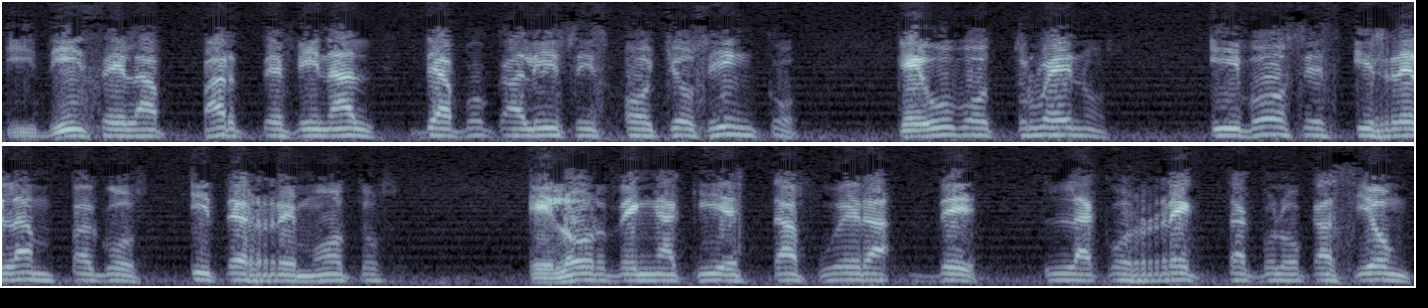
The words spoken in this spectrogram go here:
Y dice la parte final de Apocalipsis 8.5 que hubo truenos y voces y relámpagos y terremotos. El orden aquí está fuera de la correcta colocación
